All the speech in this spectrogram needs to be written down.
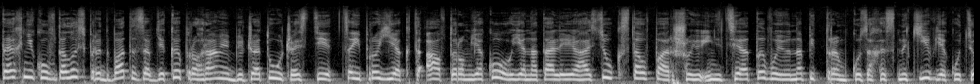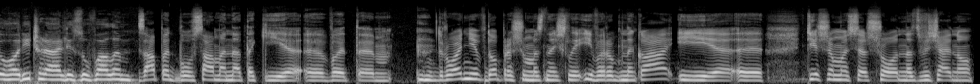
Техніку вдалося придбати завдяки програмі бюджету участі. Цей проєкт, автором якого є Наталія Гасюк, став першою ініціативою на підтримку захисників, яку цьогоріч реалізували. Запит був саме на такі е, вид. Дронів добре, що ми знайшли і виробника, і е, тішимося, що надзвичайно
